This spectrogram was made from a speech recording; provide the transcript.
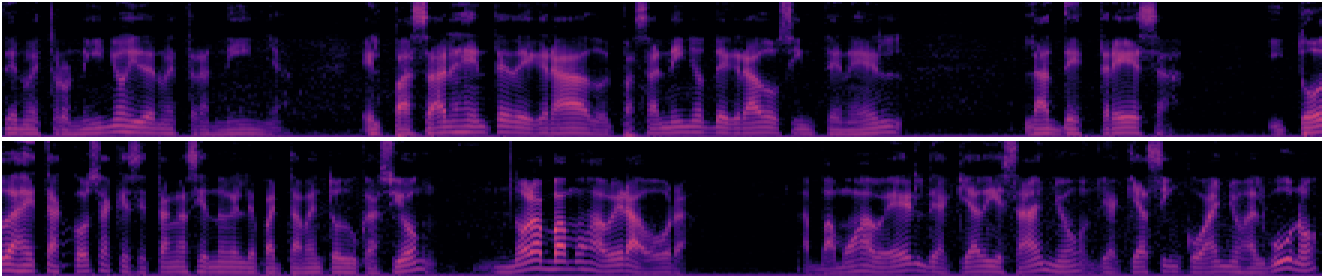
de nuestros niños y de nuestras niñas, el pasar gente de grado, el pasar niños de grado sin tener las destrezas y todas estas cosas que se están haciendo en el Departamento de Educación, no las vamos a ver ahora. Las vamos a ver de aquí a 10 años, de aquí a 5 años algunos,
